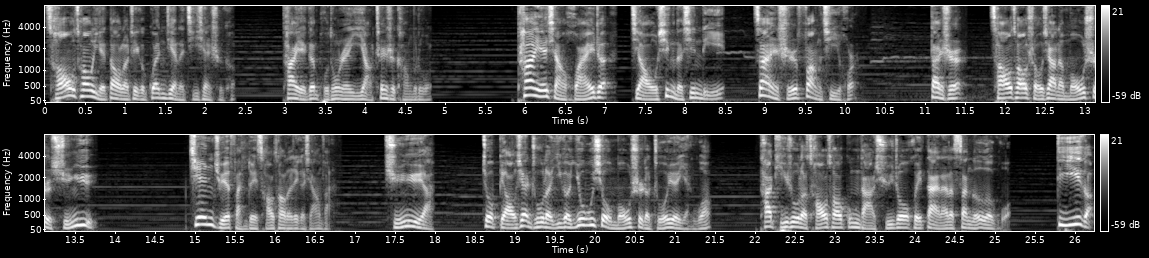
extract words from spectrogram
曹操也到了这个关键的极限时刻，他也跟普通人一样，真是扛不住了。他也想怀着侥幸的心理，暂时放弃一会儿。但是曹操手下的谋士荀彧坚决反对曹操的这个想法。荀彧啊。就表现出了一个优秀谋士的卓越眼光，他提出了曹操攻打徐州会带来的三个恶果。第一个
